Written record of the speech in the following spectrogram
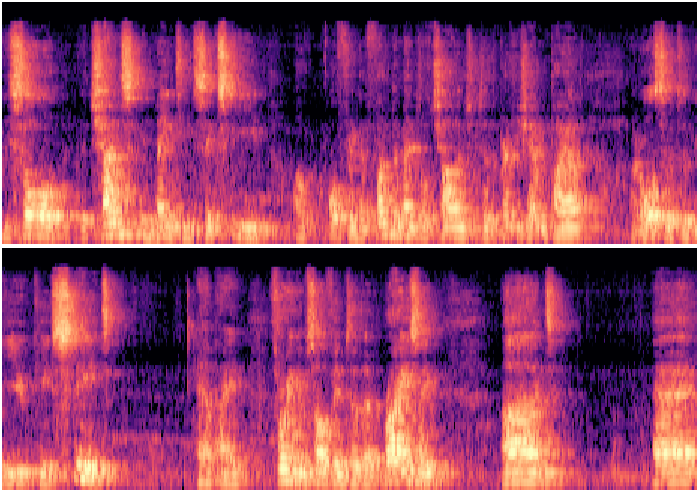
He saw the chance in 1916 of offering a fundamental challenge to the British Empire and also to the UK state uh, by throwing himself into the rising. And uh,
